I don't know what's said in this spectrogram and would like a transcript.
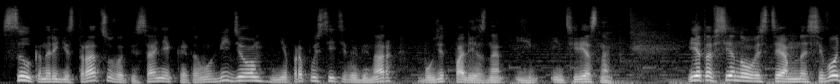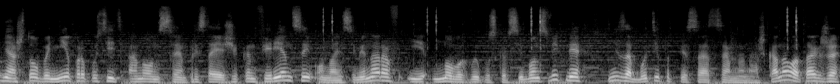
Ссылка на регистрацию в описании к этому видео. Не пропустите вебинар, будет полезно и интересно. И это все новости на сегодня. А чтобы не пропустить анонсы предстоящих конференций, онлайн-семинаров и новых выпусков Сибонс Викли, не забудьте подписаться на наш канал, а также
